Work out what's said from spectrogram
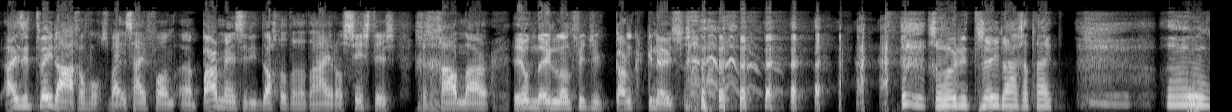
Hij is in twee dagen volgens mij. Is hij van een paar mensen die dachten dat hij racist is. gegaan naar heel Nederland vind je een kankerkneus. Gewoon in twee dagen tijd. Oh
